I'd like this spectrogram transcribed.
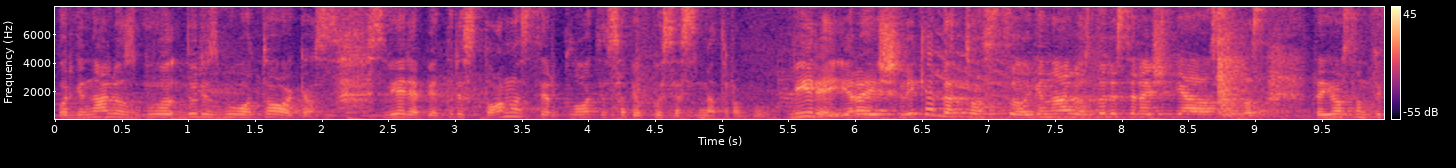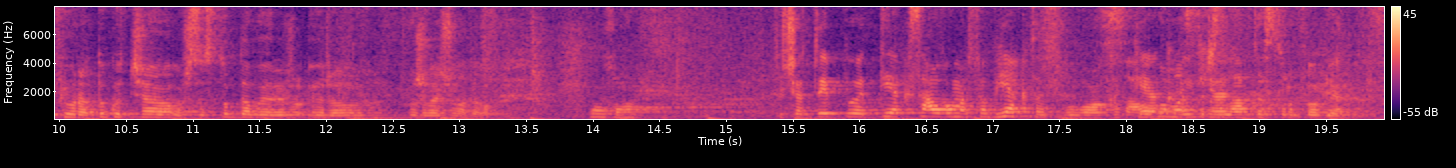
Originalios buvo, duris buvo tokios, svėrė apie 3 tonas ir plotis apie pusės metro buvo. Vyriai yra išlikę, bet tos originalios duris yra išpjaustytos, tai jos ant tokių ratukų čia užsistukdavo ir, ir užvažiuodavo. Oho. Tai čia taip tiek saugomas objektas buvo, kad Saugomas tiek ir slaptas objektas.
